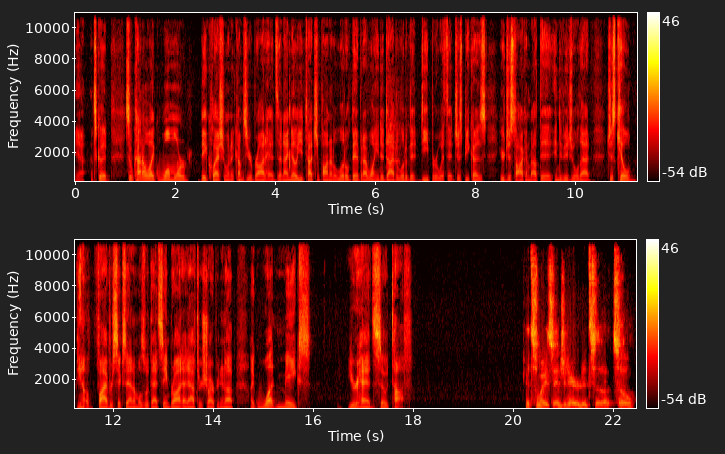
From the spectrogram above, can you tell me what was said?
Yeah, that's good. So, kind of like one more big question when it comes to your broadheads, and I know you touched upon it a little bit, but I want you to dive a little bit deeper with it, just because you're just talking about the individual that just killed, you know, five or six animals with that same broadhead after sharpening up. Like, what makes your head so tough? It's the way it's engineered. It's uh, so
